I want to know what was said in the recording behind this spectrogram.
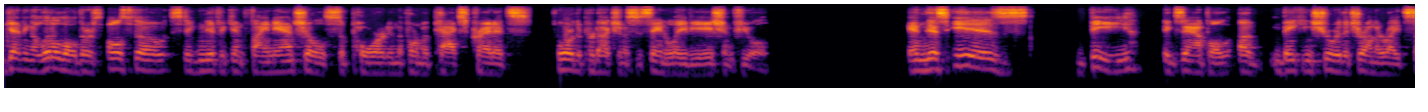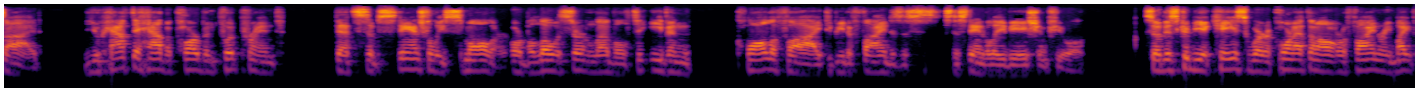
getting a little older, there's also significant financial support in the form of tax credits for the production of sustainable aviation fuel. And this is the example of making sure that you're on the right side. You have to have a carbon footprint that's substantially smaller or below a certain level to even qualify to be defined as a sustainable aviation fuel. So this could be a case where a corn ethanol refinery might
